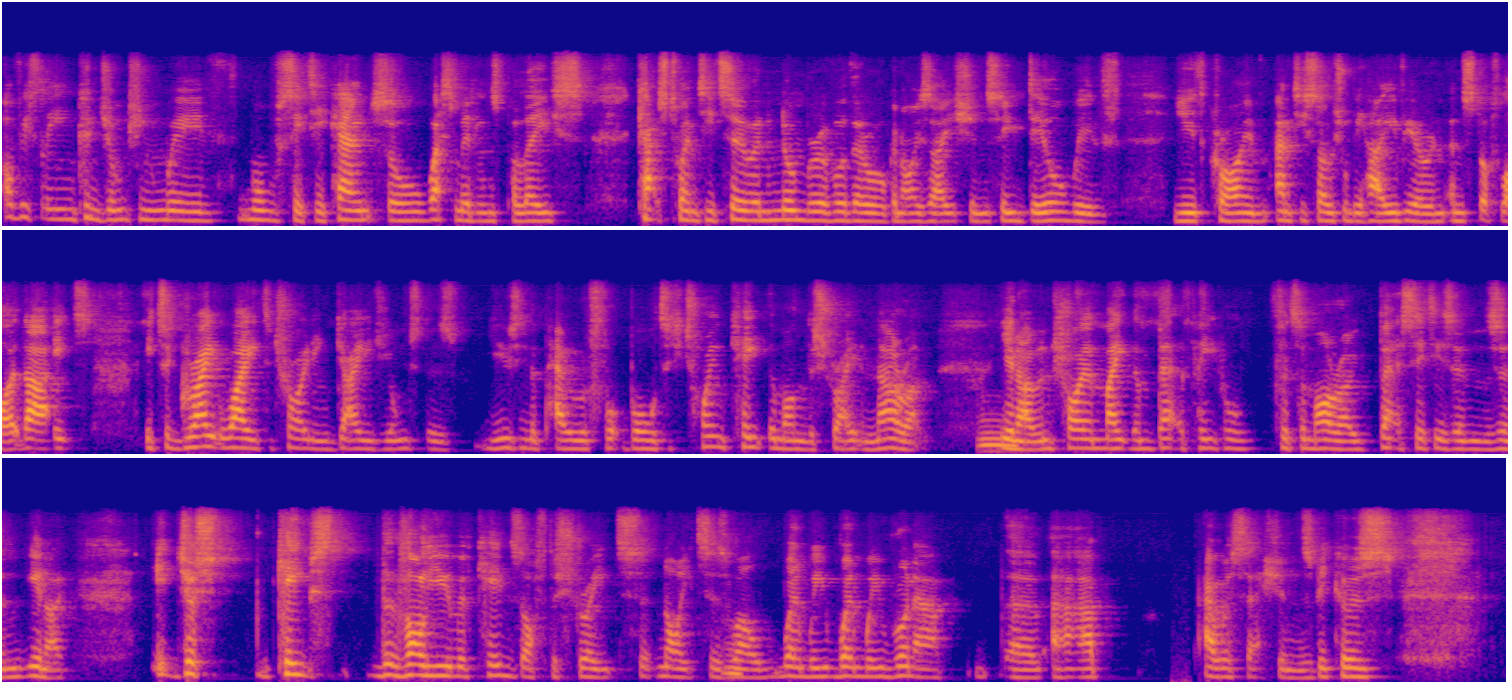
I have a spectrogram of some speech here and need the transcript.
obviously in conjunction with Wolves City Council, West Midlands Police, Catch 22, and a number of other organisations who deal with youth crime, antisocial behaviour, and, and stuff like that. It's it's a great way to try and engage youngsters using the power of football to try and keep them on the straight and narrow, mm. you know, and try and make them better people for tomorrow, better citizens, and you know, it just keeps the volume of kids off the streets at night as mm. well when we when we run our uh, our, our sessions because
